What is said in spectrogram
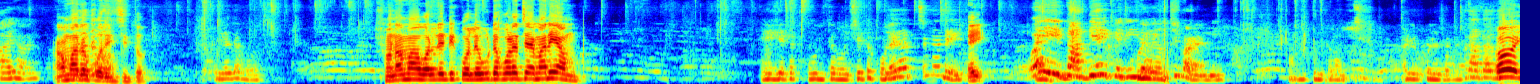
হয় হয়। আমারও পরিচিত। সোনামা অলরেডি কোলে উঠে পড়েছে মারিয়াম। এই যেটা খুলতে বলছি তো খুলে যাচ্ছে না রে? এই। ওই দাঁত দিয়ে কেটে যাবে কিছু করার নেই। ওই!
